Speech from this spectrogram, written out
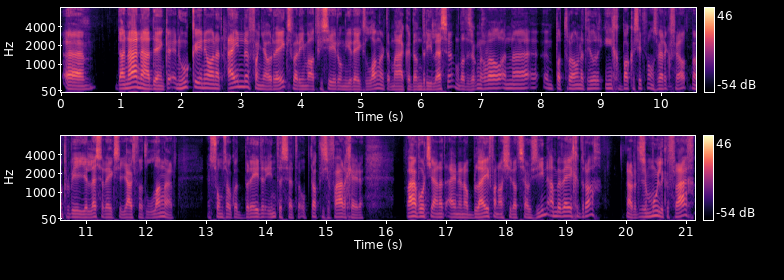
Ehm, daarna nadenken. En hoe kun je nou aan het einde van jouw reeks, waarin we adviseren om die reeks langer te maken dan drie lessen, want dat is ook nog wel een, eh, een patroon dat heel erg ingebakken zit in ons werkveld, maar probeer je lessenreeksen juist wat langer en soms ook wat breder in te zetten op tactische vaardigheden. Waar word je aan het einde nou blij van als je dat zou zien aan beweeggedrag? Nou, dat is een moeilijke vraag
